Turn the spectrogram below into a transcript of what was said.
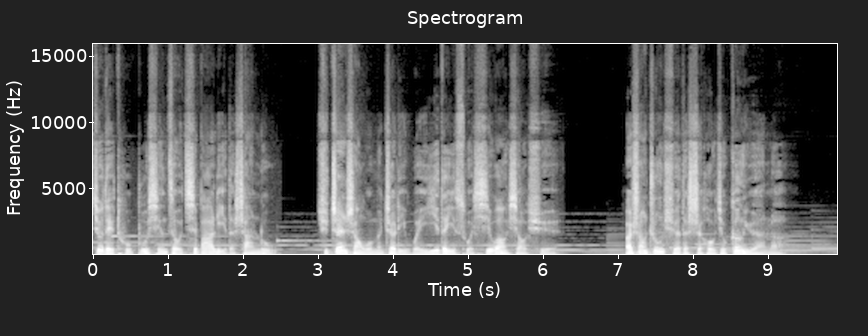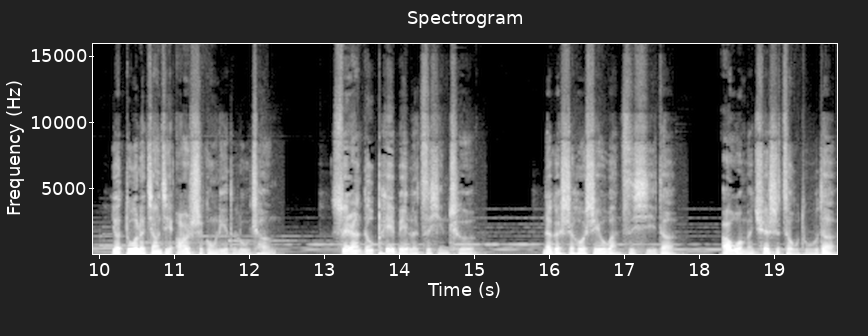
就得徒步行走七八里的山路。去镇上我们这里唯一的一所希望小学，而上中学的时候就更远了，要多了将近二十公里的路程。虽然都配备了自行车，那个时候是有晚自习的，而我们却是走读的。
